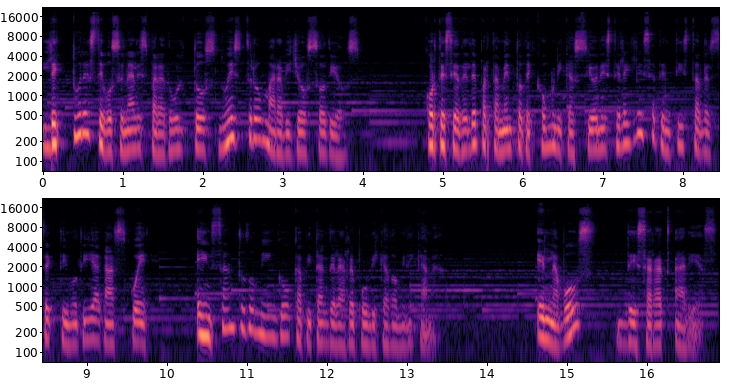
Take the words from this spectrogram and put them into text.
Lecturas devocionales para adultos, nuestro maravilloso Dios. Cortesía del Departamento de Comunicaciones de la Iglesia Dentista del Séptimo Día Gascue en Santo Domingo, capital de la República Dominicana. En la voz de Sarat Arias.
